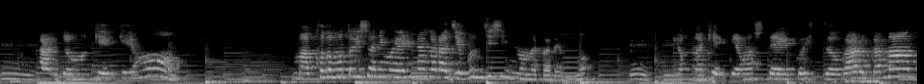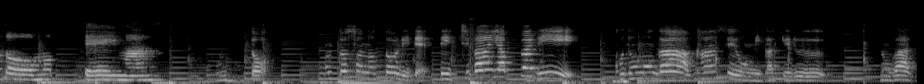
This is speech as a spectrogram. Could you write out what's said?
うん。感情の経験もまあ子供と一緒にもやりながら自分自身の中でもうんいろんな経験をしていく必要があるかなと思っています。本当本当その通りで。で一番やっぱり子供が感性を磨けるのは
